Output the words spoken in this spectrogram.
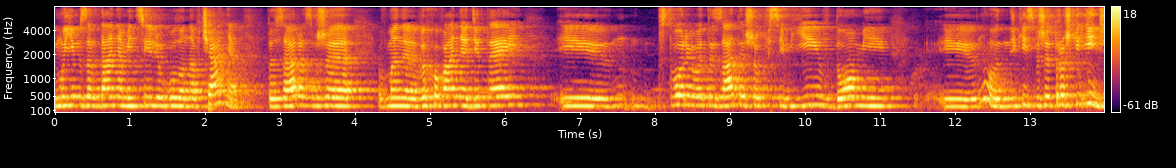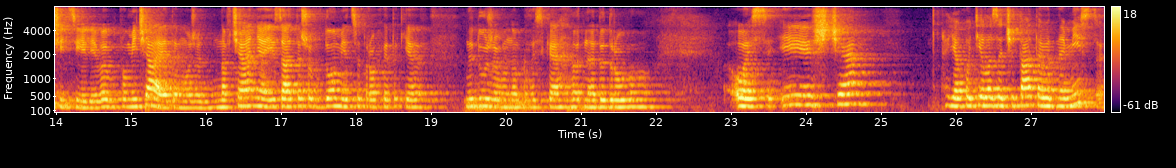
моїм завданням і ціллю було навчання, то зараз вже в мене виховання дітей і створювати затишок в сім'ї, в домі. І ну, якісь вже трошки інші цілі. Ви помічаєте, може, навчання і затишок в домі це трохи таке не дуже воно близьке одне до другого. Ось, і ще я хотіла зачитати одне місце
